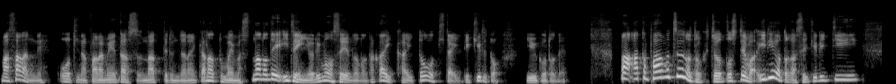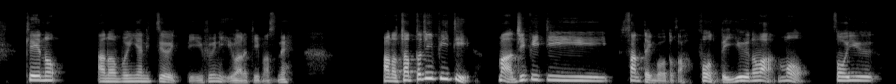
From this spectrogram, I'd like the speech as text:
まあさらにね、大きなパラメータ数になってるんじゃないかなと思います。なので、以前よりも精度の高い回答を期待できるということで。まああとパーム2の特徴としては、医療とかセキュリティ系のあの分野に強いっていうふうに言われていますね。あの、チャット GPT、まあ GPT3.5 とか4っていうのはもうそういう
